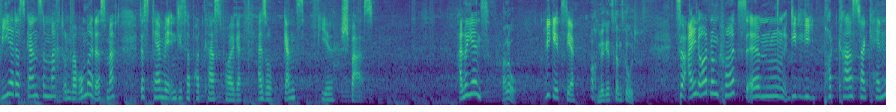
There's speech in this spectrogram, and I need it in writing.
wie er das Ganze macht und warum er das macht, das klären wir in dieser Podcast-Folge. Also ganz viel Spaß. Hallo Jens. Hallo. Wie geht's dir? Ach, mir geht's ganz gut. Zur Einordnung kurz, ähm, die, die die Podcaster kennen,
